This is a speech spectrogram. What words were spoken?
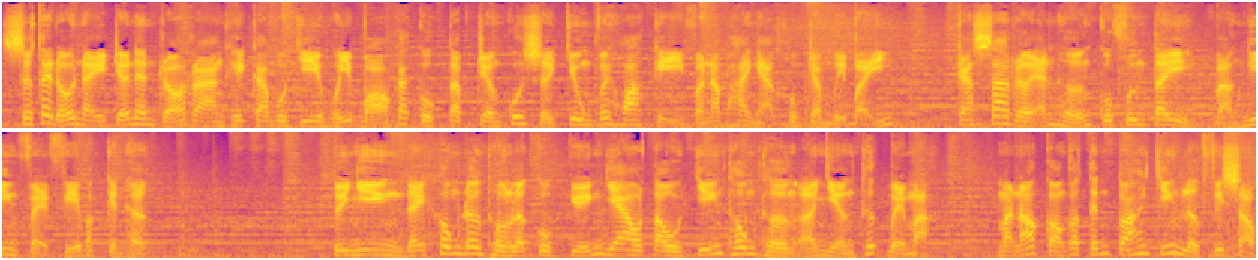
Sự thay đổi này trở nên rõ ràng khi Campuchia hủy bỏ các cuộc tập trận quân sự chung với Hoa Kỳ vào năm 2017, càng xa rời ảnh hưởng của phương Tây và nghiêng về phía Bắc Kinh hơn. Tuy nhiên, đây không đơn thuần là cuộc chuyển giao tàu chiến thông thường ở nhận thức bề mặt, mà nó còn có tính toán chiến lược phía sau.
